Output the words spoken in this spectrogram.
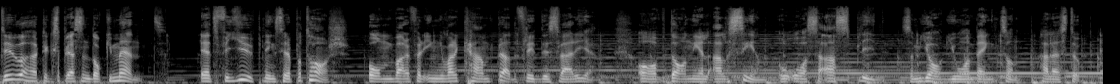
Du har hört Expressen Dokument, ett fördjupningsreportage om varför Ingvar Kamprad flydde Sverige av Daniel Alsen och Åsa Asplid som jag, Johan Bengtsson, har läst upp.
